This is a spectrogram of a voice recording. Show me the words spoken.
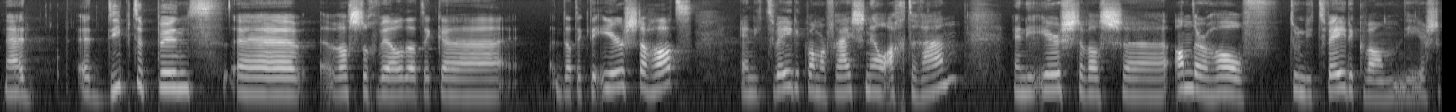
Nou, het, het dieptepunt uh, was toch wel dat ik, uh, dat ik de eerste had. En die tweede kwam er vrij snel achteraan. En die eerste was uh, anderhalf toen die tweede kwam. Die eerste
